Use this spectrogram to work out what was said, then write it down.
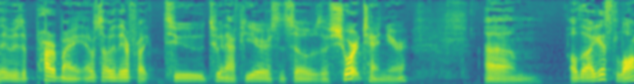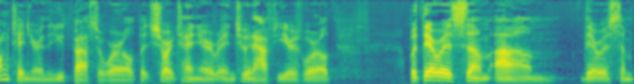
it was a part of my. I was only there for like two two and a half years, and so it was a short tenure. Um, although I guess long tenure in the youth pastor world, but short tenure in two and a half years world. But there was some um, there was some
